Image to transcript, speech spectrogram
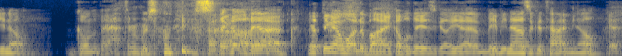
you know, go in the bathroom or something. It's like, oh yeah, that thing I wanted to buy a couple days ago. Yeah, maybe now's a good time. You know. Yeah.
